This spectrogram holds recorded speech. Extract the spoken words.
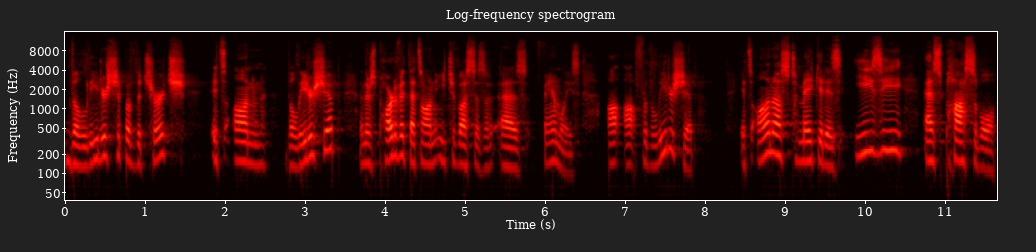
the leadership of the church, it's on the leadership, and there's part of it that's on each of us as, as families. Uh, uh, for the leadership, it's on us to make it as easy as possible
